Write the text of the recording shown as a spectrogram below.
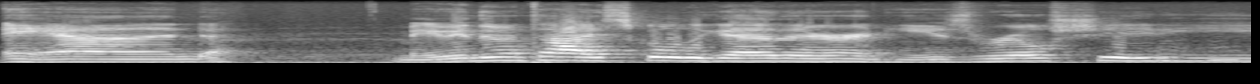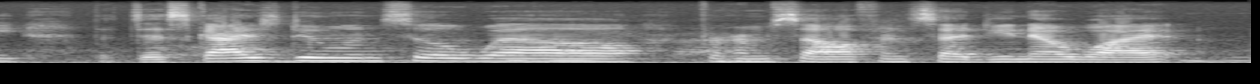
and maybe they went to high school together and he's real shitty mm-hmm. that this guy's doing so well mm-hmm. for himself and said, you know what? Mm-hmm.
